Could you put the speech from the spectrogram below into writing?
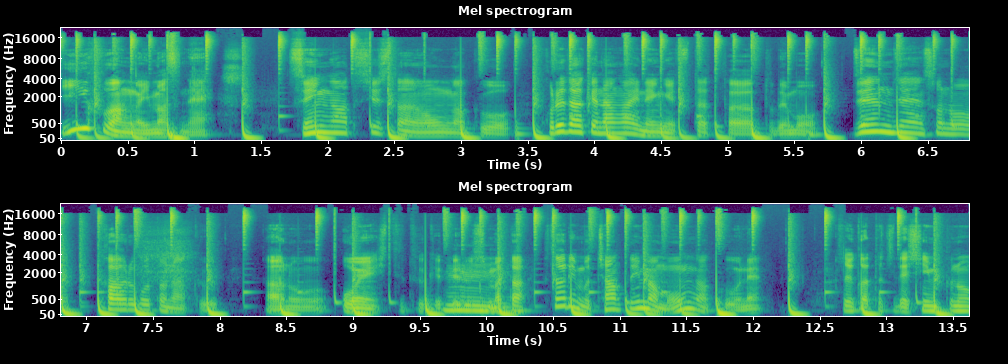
いい不安がいますね。スイングアートシスターの音楽をこれだけ長い年月経った後でも全然その変わることなくあの応援し続けてるし、うん、また2人もちゃんと今も音楽をねそういう形で新譜の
